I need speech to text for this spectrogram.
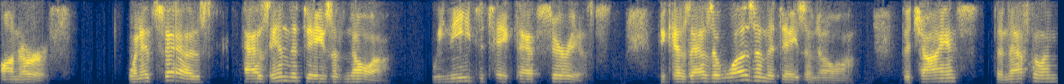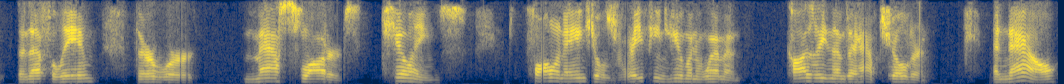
on earth. When it says, as in the days of Noah, we need to take that serious. Because as it was in the days of Noah, the giants, the Nephilim, the Nephilim, there were mass slaughters, killings, fallen angels raping human women, causing them to have children. And now,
